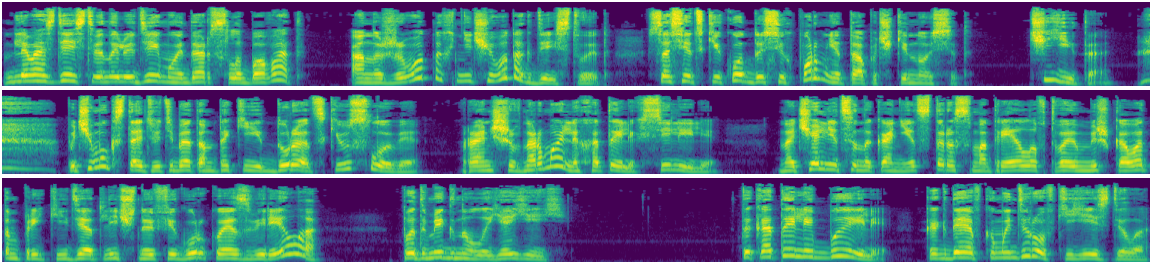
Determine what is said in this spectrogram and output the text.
Для воздействия на людей мой дар слабоват, а на животных ничего так действует. Соседский кот до сих пор мне тапочки носит. Чьи-то. Почему, кстати, у тебя там такие дурацкие условия? Раньше в нормальных отелях селили. Начальница наконец-то рассмотрела в твоем мешковатом прикиде отличную фигурку и озверела? Подмигнула я ей. Так отели были, когда я в командировке ездила,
